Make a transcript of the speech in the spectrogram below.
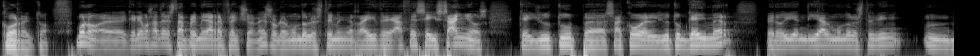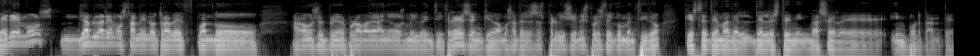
Correcto. Bueno, eh, queríamos hacer esta primera reflexión ¿eh? sobre el mundo del streaming a raíz de hace seis años que YouTube eh, sacó el YouTube Gamer, pero hoy en día el mundo del streaming mm, veremos, ya hablaremos también otra vez cuando hagamos el primer programa del año 2023 en que vamos a hacer esas previsiones, pero estoy convencido que este tema del, del streaming va a ser importante.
